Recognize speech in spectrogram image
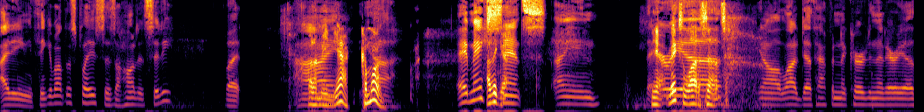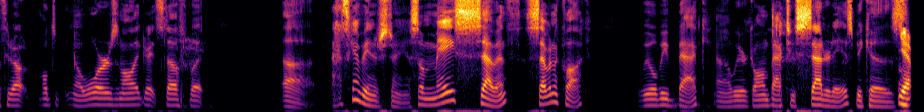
I didn't even think about this place as a haunted city, but But, I mean, yeah, come on. It makes I think I- sense. I mean, Yeah, it makes a lot of sense. You know, a lot of death happened occurred in that area throughout multiple, you know, wars and all that great stuff. But uh, that's gonna be interesting. So May seventh, seven o'clock, we will be back. Uh, we are going back to Saturdays because Yep.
